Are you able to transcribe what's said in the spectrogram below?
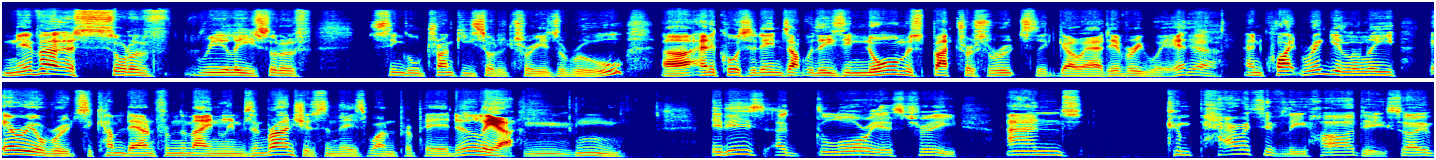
Never a sort of really sort of single trunky sort of tree as a rule. Uh, and of course, it ends up with these enormous buttress roots that go out everywhere. Yeah. And quite regularly, aerial roots that come down from the main limbs and branches. And there's one prepared earlier. It is a glorious tree and comparatively hardy. So,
